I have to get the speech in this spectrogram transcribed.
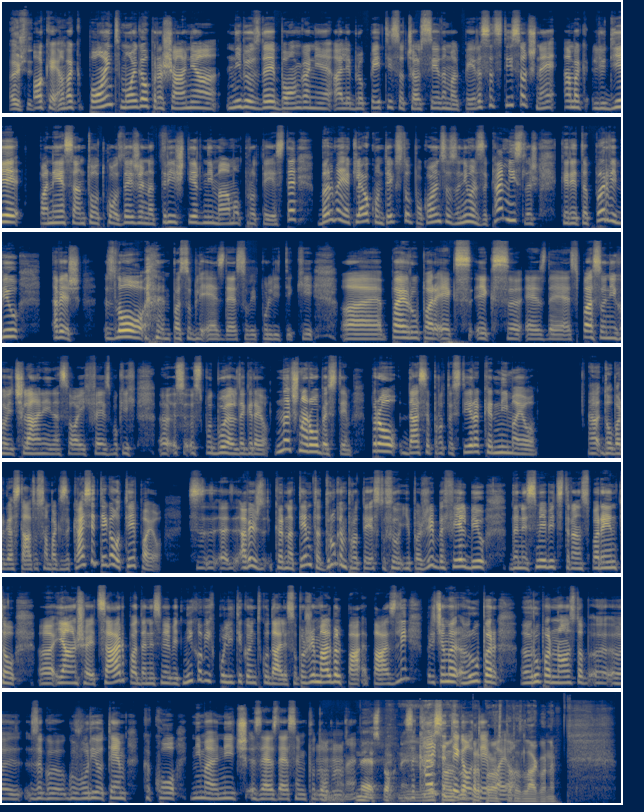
Okay, ampak point mojega vprašanja ni bil zdaj bonganje, ali je bilo 5000 ali 7 ali 50 tisoč, ampak ljudje, pa ne samo to tako, zdaj že na 3-4 dni imamo proteste. Bolj me je kle v kontekstu pokojnicev zanimalo, zakaj misliš, ker je ta prvi bil, a veš, zelo, pa so bili SDS-ovi politiki, uh, pa je Rupert ex-SDS, pa so njihovi člani na svojih Facebookih uh, spodbujali, da grejo. Nič narobe s tem, prav da se protestira, ker nimajo uh, dobrega statusa. Ampak zakaj se tega otepajo? A veš, ker na tem drugem protestu je pa že Befel bil, da ne sme biti transparentov, uh, Janša je car, pa da ne sme biti njihovih politikov in tako dalje. So pa že mal bolj pa, pazili, pri čemer Rupert Ruper non-stop uh, uh, govori o tem, kako nimajo nič z SDS in podobno. Ne, ne sploh ne. Zakaj se tega otepajo? Razlago, ne.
